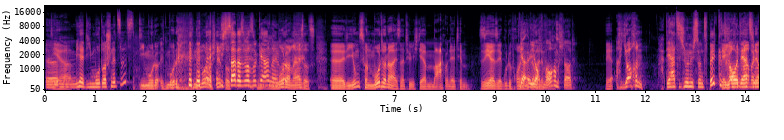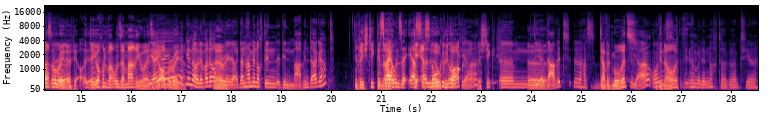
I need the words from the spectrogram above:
Der- ähm, hier, die Motorschnitzels. Die Motor, Motor, Motor Ich sag das mal so gerne. Die Motor Nicels. Äh, die Jungs von Motor Nice natürlich, der Marc und der Tim. Sehr, sehr gute Freunde. Ja, mittlerweile Jochen war auch am. Start. Hat Ach, Jochen! Der hat sich nur nicht so ins Bild Der getraut. Jochen der war der immer so, Operator. Der, der Jochen war unser Mario, also ja, der ja, Ja, Operator. ja, genau, der war der Ähm, Operator. Dann haben wir noch den, den Marvin da gehabt. Richtig, Das genau. war ja unser erster der erste Local, Dog, Dog, ja. Richtig. Ähm, Äh, der David äh, hast David Moritz. Ja, und Genau. wen haben wir denn noch da gehabt hier?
